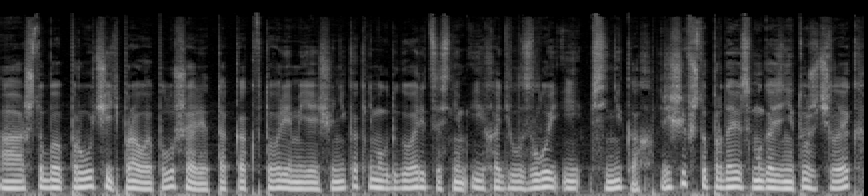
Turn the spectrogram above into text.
а чтобы проучить правое полушарие, так как в то время я еще никак не мог договориться с ним и ходил злой и в синяках. Решив, что продавец в магазине тоже человек,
